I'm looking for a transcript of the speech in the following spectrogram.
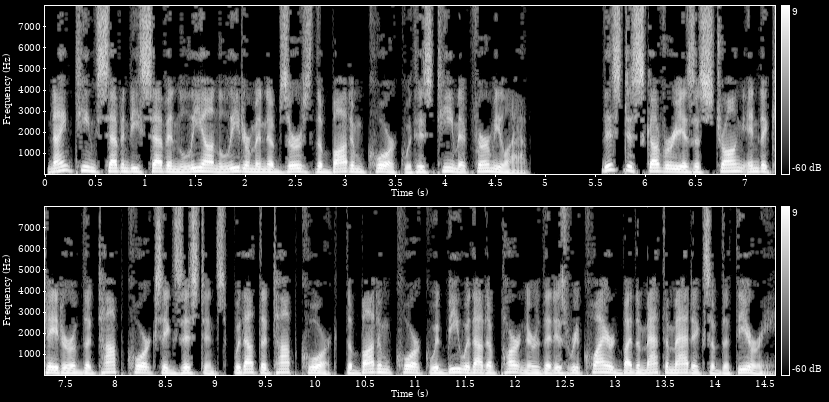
1977 Leon Lederman observes the bottom quark with his team at Fermilab. This discovery is a strong indicator of the top quark's existence. Without the top quark, the bottom quark would be without a partner that is required by the mathematics of the theory.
